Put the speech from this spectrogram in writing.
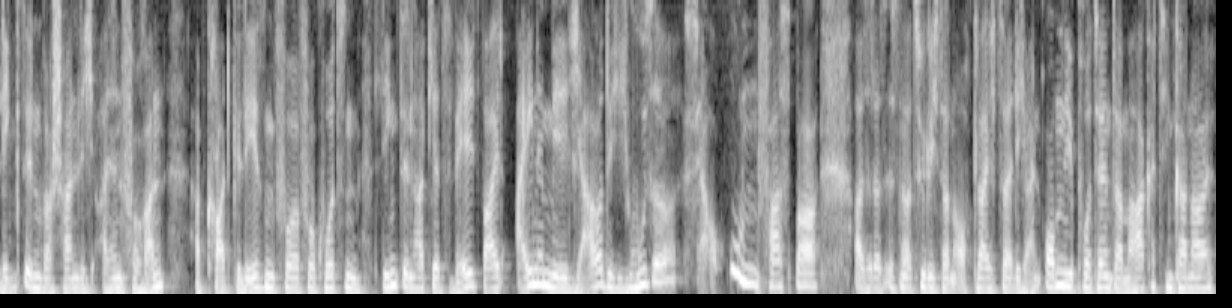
LinkedIn wahrscheinlich allen voran. Hab gerade gelesen vor, vor kurzem, LinkedIn hat jetzt weltweit eine Milliarde User, ist ja unfassbar. Also das ist natürlich dann auch gleichzeitig ein omnipotenter Marketingkanal.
